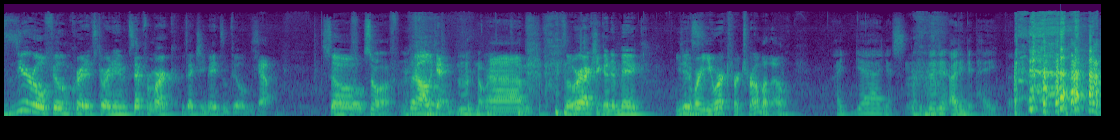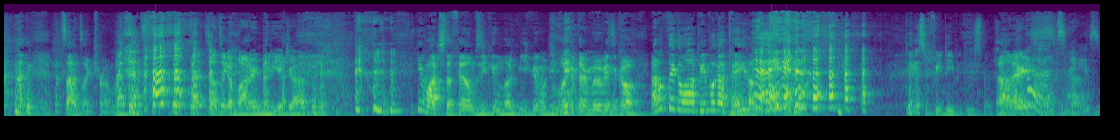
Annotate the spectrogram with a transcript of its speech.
zero film credits to our name, except for Mark, who's actually made some films. yep So, so off. well, okay. Not really. Um, so we're actually going to make. you did where you worked for Troma though I, yeah, I guess. They didn't, I didn't get paid, but that sounds like trauma That sounds like a modern media job. you watch the films you can look you can look at their movies and go I don't think a lot of people got paid on that did you get some free DVDs though. Oh, there you Oh, go. that's nice.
